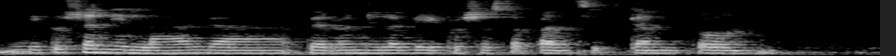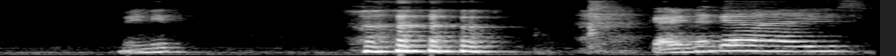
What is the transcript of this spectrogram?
Hindi ko siya nilaga, pero nilagay ko siya sa pancit canton. Mainit. Kain na guys!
